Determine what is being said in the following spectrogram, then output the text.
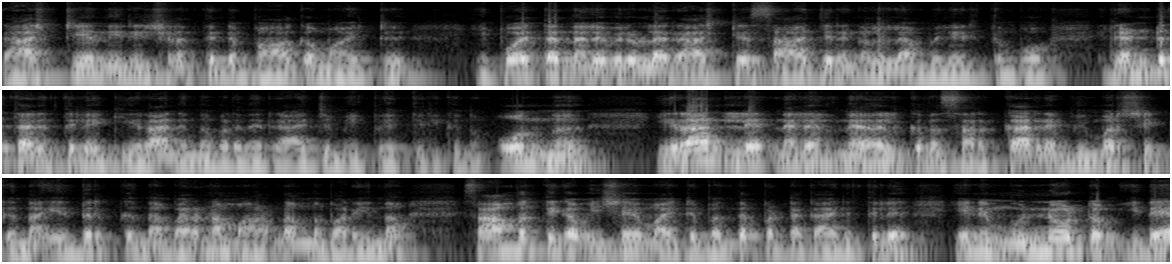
രാഷ്ട്രീയ നിരീക്ഷണത്തിന്റെ ഭാഗമായിട്ട് ഇപ്പോഴത്തെ നിലവിലുള്ള രാഷ്ട്രീയ സാഹചര്യങ്ങളെല്ലാം വിലയിരുത്തുമ്പോൾ രണ്ട് തരത്തിലേക്ക് ഇറാൻ എന്ന് പറയുന്ന രാജ്യം ഇപ്പോൾ എത്തിയിരിക്കുന്നു. ഒന്ന് ഇറാനിലെ നില നിലനിൽക്കുന്ന സർക്കാരിനെ വിമർശിക്കുന്ന എതിർക്കുന്ന ഭരണം മാറണം എന്ന് പറയുന്ന സാമ്പത്തിക വിഷയവുമായിട്ട് ബന്ധപ്പെട്ട കാര്യത്തിൽ ഇനി മുന്നോട്ടും ഇതേ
